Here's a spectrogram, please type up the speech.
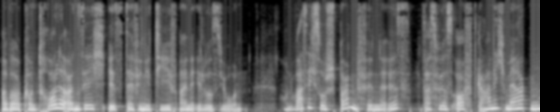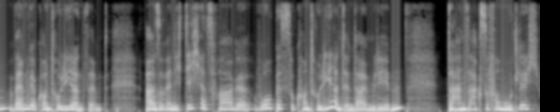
Aber Kontrolle an sich ist definitiv eine Illusion. Und was ich so spannend finde, ist, dass wir es oft gar nicht merken, wenn wir kontrollierend sind. Also wenn ich dich jetzt frage, wo bist du kontrollierend in deinem Leben, dann sagst du vermutlich,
